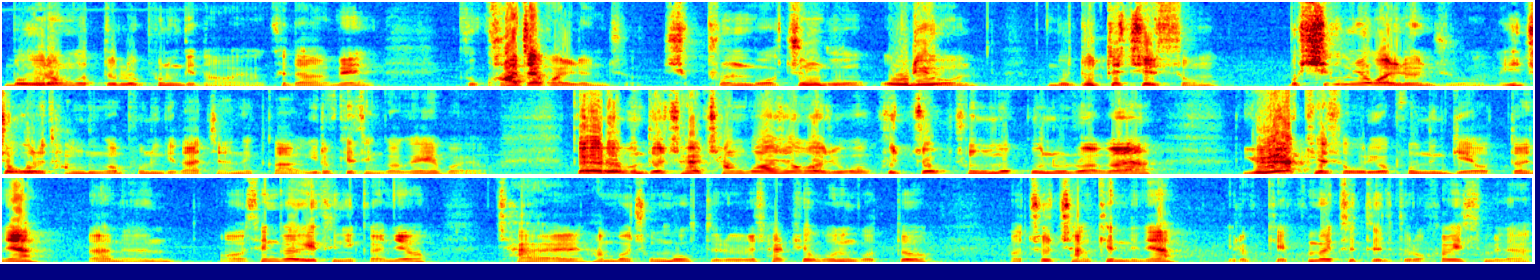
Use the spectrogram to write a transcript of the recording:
뭐 이런 것들을 보는 게 나와요. 그 다음에 그 과자 관련주, 식품 뭐 중국, 오리온, 뭐 노태칠성, 뭐 식음료 관련주 이쪽으로 당분간 보는 게 낫지 않을까 이렇게 생각을 해봐요. 그러니까 여러분들 잘 참고하셔가지고 그쪽 종목군으로가 요약해서 우리가 보는 게 어떠냐라는 어, 생각이 드니까요. 잘 한번 종목들을 살펴보는 것도 어, 좋지 않겠느냐 이렇게 코멘트 드리도록 하겠습니다.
